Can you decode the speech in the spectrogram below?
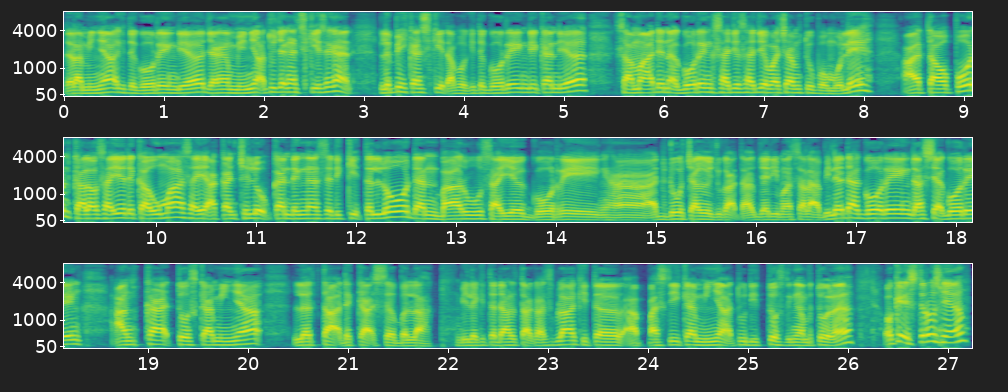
Dalam minyak kita goreng dia. Jangan minyak tu jangan sikit sangat. Lebihkan sikit tak apa. Kita goreng dia kan dia sama ada nak goreng saja-saja macam tu pun boleh ataupun kalau saya dekat rumah saya akan celupkan dengan sedikit telur dan baru saya goreng. Ha, ada dua cara juga tak jadi masalah. Bila dah goreng, dah siap goreng, angkat toskan minyak, letak dekat sebelah. Bila kita dah letak kat sebelah, kita uh, pastikan minyak tu ditus dengan betul eh. Okey, seterusnya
